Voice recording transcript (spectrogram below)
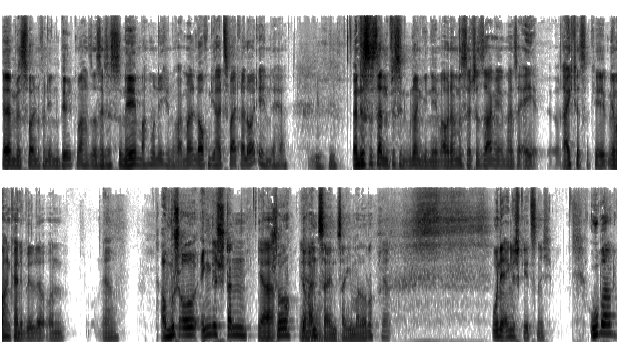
Äh, wir sollen von denen ein Bild machen. So sagst du, nee, machen wir nicht. Und auf einmal laufen die halt zwei, drei Leute hinterher. Und das ist dann ein bisschen unangenehm, aber dann musst du halt schon sagen, irgendwann so, ey, reicht jetzt, okay, wir machen keine Bilder und ja. Aber muss auch Englisch dann Ja. schon Ja, bewandt ja. sein, sag ich mal, oder? Ohne Englisch geht's nicht. Uber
